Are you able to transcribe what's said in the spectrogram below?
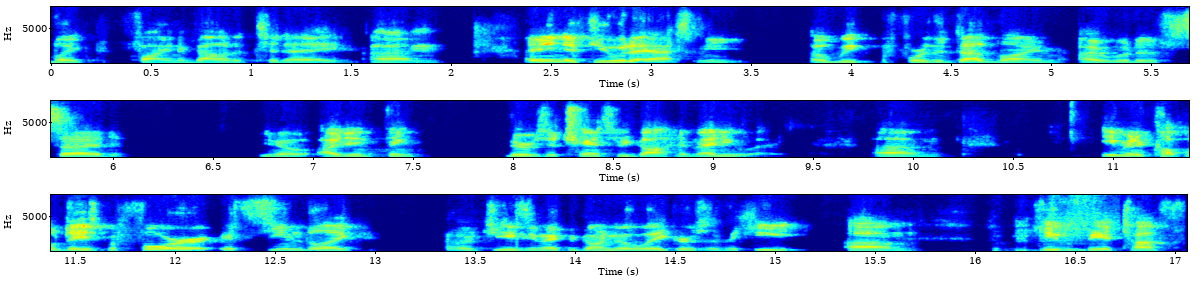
like fine about it today. Um, I mean, if you would have asked me a week before the deadline, I would have said, you know, I didn't think there was a chance we got him anyway. Um, even a couple days before, it seemed like, oh, geez, he might be going to the Lakers or the Heat. Um, Heat would be a tough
